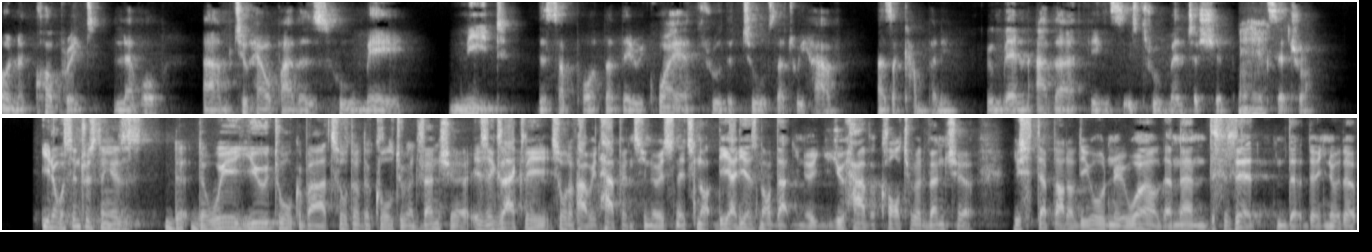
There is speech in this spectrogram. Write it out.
on a corporate level um, to help others who may need the support that they require through the tools that we have as a company. And then other things is through mentorship, mm-hmm. etc. You know, what's interesting is the, the way you talk about sort of the call to adventure is exactly sort of how it happens. You know, it's, it's not, the idea is not that, you know, you have a call to adventure, you stepped out of the ordinary world and then this is it. The, the, you know, the,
